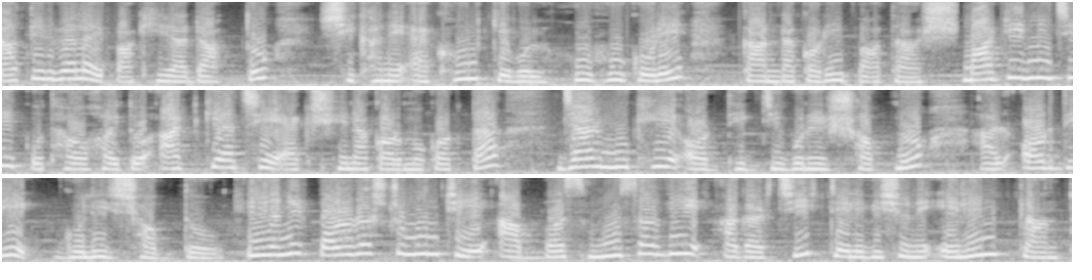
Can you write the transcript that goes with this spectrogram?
রাতের বেলায় পাখিরা ডাকত, সেখানে এখন কেবল হু হু করে কান্না করে বাতাস। মাটির নিচে কোথাও হয়তো আটকে আছে এক সেনা কর্মকর্তা, যার মুখে অর্ধেক জীবনের স্বপ্ন আর অর্ধেক গুলির শব্দ। ইরানের পররাষ্ট্রমন্ত্রী আব্বাস মুসাভি আগারচি টেলিভিশনে এলেন ক্লান্ত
